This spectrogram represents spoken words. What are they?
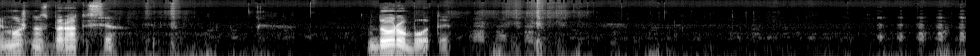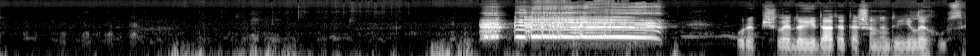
І можна збиратися до роботи. Кури пішли доїдати те, що не доїли гуси.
